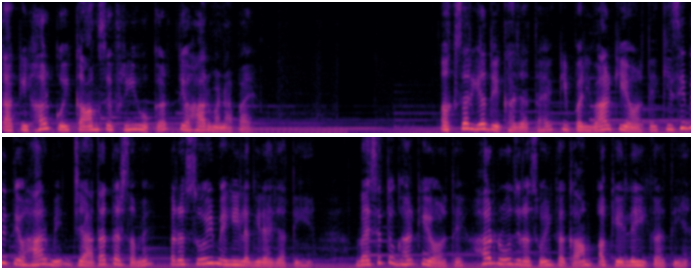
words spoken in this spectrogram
ताकि हर कोई काम से फ्री होकर त्योहार मना पाए अक्सर यह देखा जाता है कि परिवार की औरतें किसी भी त्योहार में ज़्यादातर समय रसोई में ही लगी रह जाती हैं। वैसे तो घर की औरतें हर रोज रसोई का काम अकेले ही करती हैं,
